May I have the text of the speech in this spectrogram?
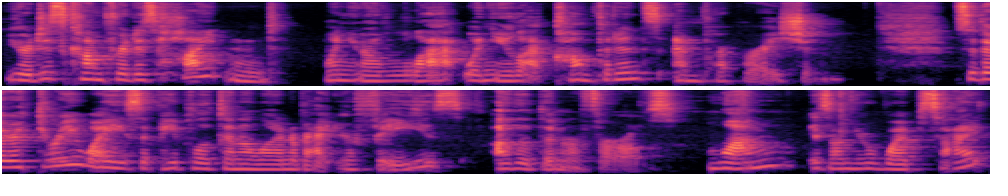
Your discomfort is heightened when you're la- when you lack confidence and preparation. So there are three ways that people are going to learn about your fees other than referrals. One is on your website,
